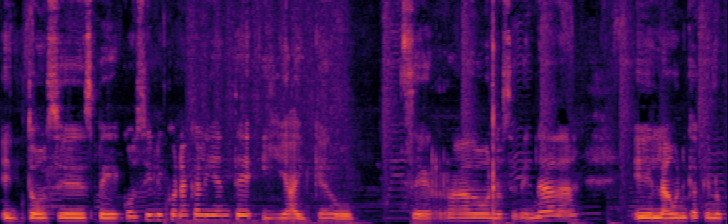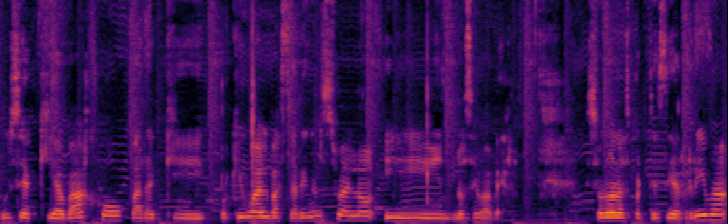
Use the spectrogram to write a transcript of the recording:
Entonces pegué con silicona caliente y ahí quedó cerrado, no se ve nada. Eh, la única que no puse aquí abajo para que, porque igual va a estar en el suelo y no se va a ver. Solo las partes de arriba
